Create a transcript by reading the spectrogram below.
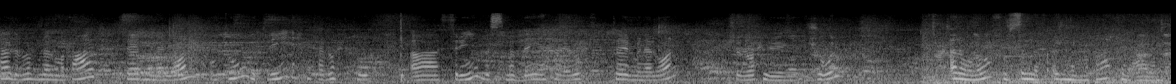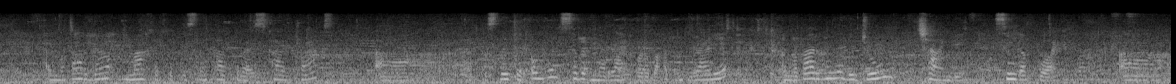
هذا مبنى المطار. Terminal 1 و 2 و 3 إحنا حنروح two 3 بس مبدئيا حنروح Terminal 1 عشان نروح ل Jewel. أنا ونوف وصلنا في أجمل مطار في العالم. المطار ده ماخذ في التصنيفات تبع Skytrax آه التصنيف الأول سبع مرات ورا بعض. متتاليه المطار هو ب Jewel تشانغي سنغافور آه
